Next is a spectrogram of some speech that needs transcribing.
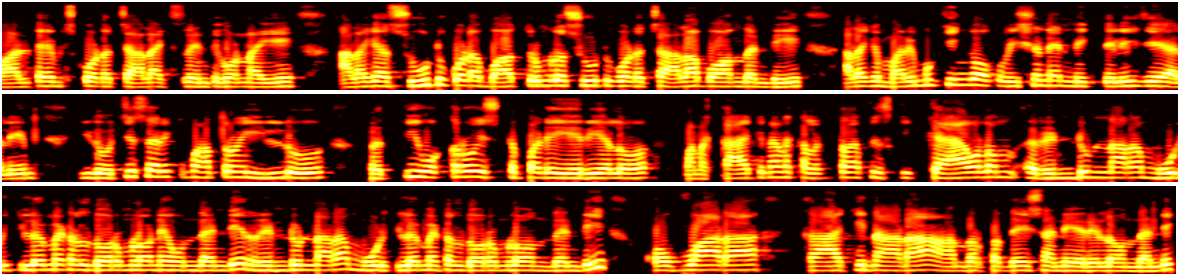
వాల్ టైప్స్ కూడా చాలా ఎక్సలెంట్గా ఉన్నాయి. అలాగే ఆ సూట్ కూడా బాత్రూమ్లో సూట్ కూడా చాలా బాగుందండి. అలాగే మరి ముఖ్యంగా ఒక విషయం నేను మీకు తెలియజేయాలి. ఇది వచ్చేసరికి మాత్రం ఇల్లు ప్రతి ఒక్కరూ ఇష్టపడే ఏరియాలో మన కాకినాడ కలెక్టర్ ఆఫీస్కి కేవలం రెండున్నర మూడు కిలోమీటర్ల దూరంలోనే ఉందండి. రెండున్నర మూడు కిలోమీటర్ల దూరంలో ఉందండి. కొవ్వాడ కాకినాడ ఆంధ్రప్రదేశ్ అనే ఏరియాలో ఉందండి.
